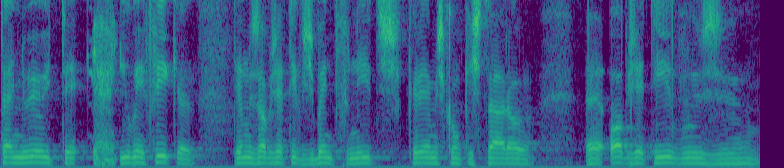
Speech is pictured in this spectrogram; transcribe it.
tenho eu e, te, e, o Benfica temos objetivos bem definidos, queremos conquistar o, uh, objetivos, uh,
